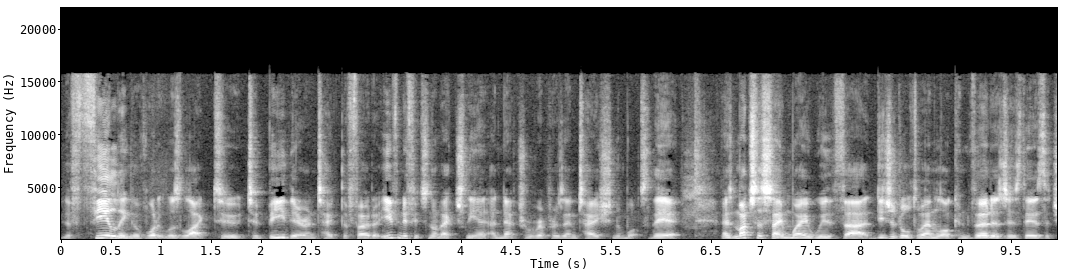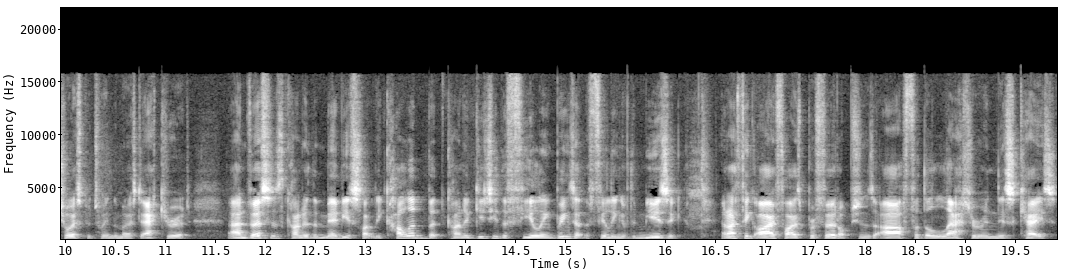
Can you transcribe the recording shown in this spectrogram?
the feeling of what it was like to to be there and take the photo, even if it's not actually a, a natural representation of what's there. As much the same way with uh, digital to analog converters is there's the choice between the most accurate and versus kind of the maybe a slightly colored but kind of gives you the feeling brings out the feeling of the music. And I think iFi's preferred options are for the latter in this case.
